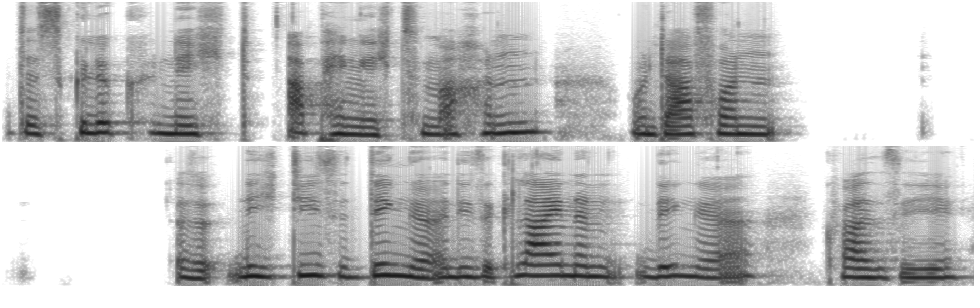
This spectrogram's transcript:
das Glück nicht abhängig zu machen und davon, also nicht diese Dinge, diese kleinen Dinge quasi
